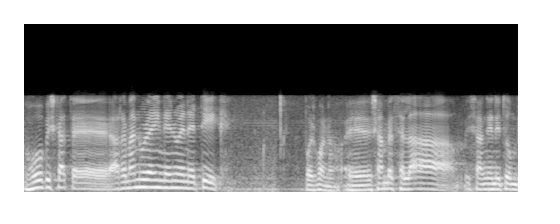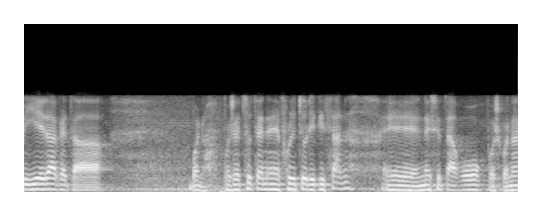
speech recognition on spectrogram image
gu pizkat eh, harreman ura egin genuenetik, pues bueno, eh, esan bezala izan genituen bilerak eta bueno, pues ez zuten eh, fruiturik izan, eh, naiz eta gu, pues bueno,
